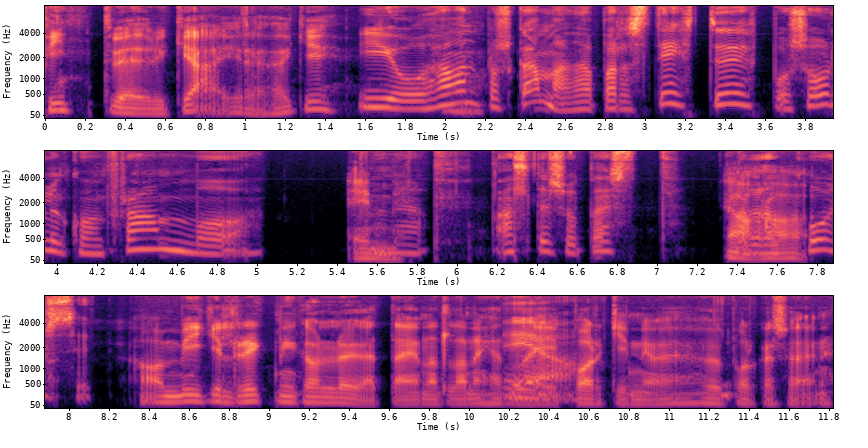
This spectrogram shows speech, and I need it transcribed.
fínt veður í gæri, eða ekki? Jú, það var bara skama, það bara stitt upp og sólinn kom fram og Einmitt. Allt er svo best. Já, það var kosið. Það var mikil rigning á laugadaginn allan hérna Já. í borginni og höfuborgarsvæðinu.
